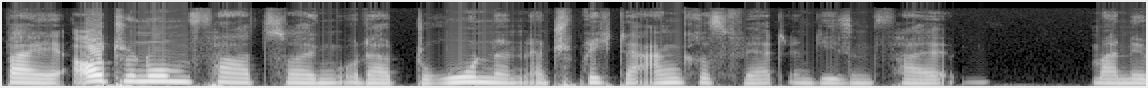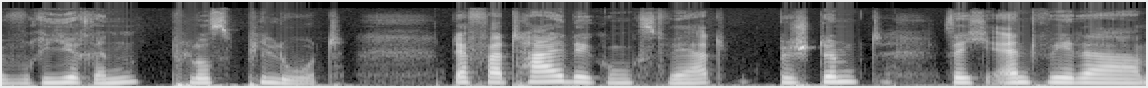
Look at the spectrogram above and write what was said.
Bei autonomen Fahrzeugen oder Drohnen entspricht der Angriffswert in diesem Fall Manövrieren plus Pilot. Der Verteidigungswert bestimmt sich entweder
